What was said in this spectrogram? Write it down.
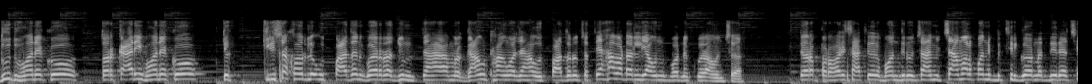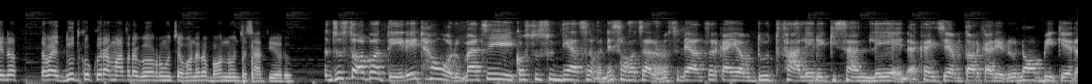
दुध भनेको तरकारी भनेको त्यो कृषकहरूले उत्पादन गरेर जुन जहाँ हाम्रो गाउँठाउँमा जहाँ उत्पादन हुन्छ त्यहाँबाट ल्याउनु पर्ने कुरा हुन्छ। तर प्रहरी साथीहरू भनिदिनुहुन्छ हामी चामल पनि बिक्री गर्न दिइरहेको छैन तपाईँ दुधको कुरा मात्र गर्नुहुन्छ भनेर भन्नुहुन्छ साथीहरू। जस्तो अब धेरै ठाउँहरूमा चाहिँ कस्तो सुनिएको छ भने समाचारहरूमा सुनिएको छ कहीँ अब दुध फालेर किसानले होइन कहीँ चाहिँ अब तरकारीहरू नबिकेर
